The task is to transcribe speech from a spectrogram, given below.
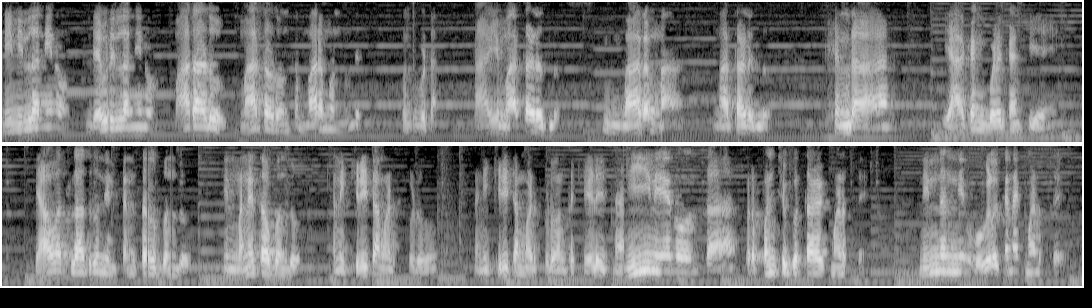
ನೀನಿಲ್ಲ ನೀನು, ದೇವ್ರಿಲ್ಲ ನೀನು, ಮಾತಾಡು ಮಾತಾಡು ಅಂತ ಮಾರಮ್ಮನ್ ಮುಂದೆ ಕುಂತ್ಬಿಟ್ಟ. ತಾಯಿ ಮಾತಾಡಿದ್ಲು. ಮಾರಮ್ಮ ಮಾತಾಡಿದ್ಲು. ಕಂದ ಯಾಕಂಗ್ ಬೆಳ್ಕಂತೀಯ ಯಾವತ್ಲಾದ್ರೂ ನಿನ್ ಕನಸಲ್ಲಿ ಬಂದು, ನಿನ್ ಮನೆ ತಾವ್ ಬಂದು ನನಗ್ ಕಿರೀಟ ಮಾಡಿಸ್ಕೊಡು, ನನಗೆ ಕಿರೀಟ ಮಾಡಿಸ್ಕೊಡು ಅಂತ ಕೇಳಿದ್ನ. ನೀನೇನು ಅಂತ ಪ್ರಪಂಚಕ್ಕೆ ಗೊತ್ತಾಗಕ್ ಮಾಡಿಸ್ದೆ. ನಿನ್ನ ನೀನ್ ಹೊಗಳ್ಕನಕ್ ಮಾಡಿಸ್ದೆ.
